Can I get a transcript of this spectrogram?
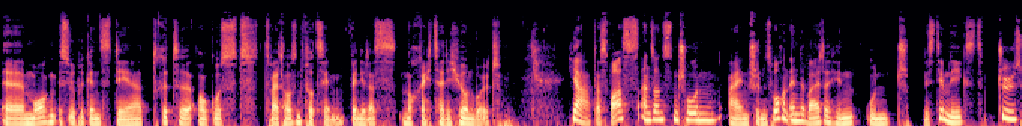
Äh, morgen ist übrigens der 3. August 2014, wenn ihr das noch rechtzeitig hören wollt. Ja, das war's ansonsten schon. Ein schönes Wochenende weiterhin und bis demnächst. Tschüss.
